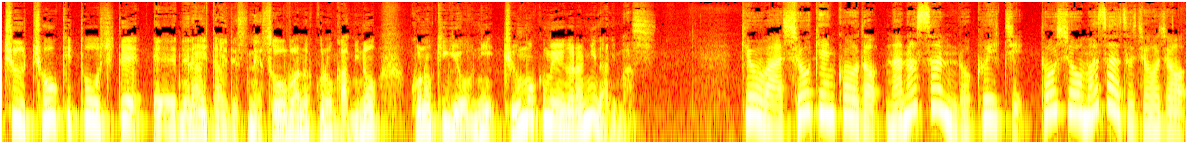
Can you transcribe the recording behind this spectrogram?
中長期投資で、えー、狙いたいですね、相場の福の神のこの企業に注目銘柄になります。今日は証券コード7361東証マザーズ上場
